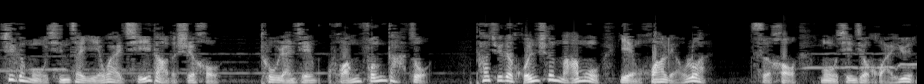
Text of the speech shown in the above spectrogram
这个母亲在野外祈祷的时候，突然间狂风大作，她觉得浑身麻木，眼花缭乱。此后，母亲就怀孕了。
